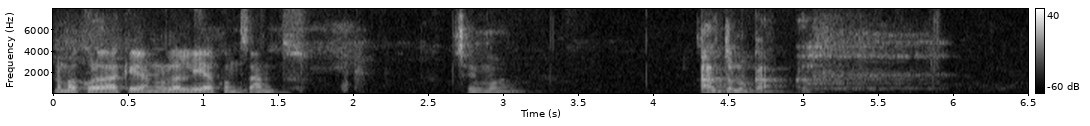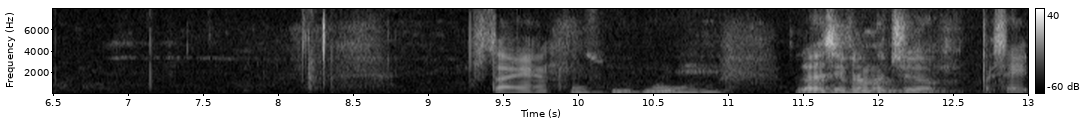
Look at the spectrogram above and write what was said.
No me acordaba que ganó la liga con Santos. Simón. Alto Luca. Está bien, Pues muy bien. Lo desciframos chido. pues sí.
